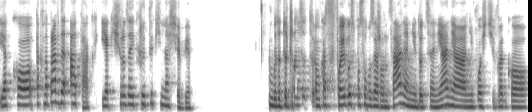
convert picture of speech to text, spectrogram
jako tak naprawdę atak jakiś rodzaj krytyki na siebie. Bo dotyczący swojego sposobu zarządzania, niedoceniania, niewłaściwego,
